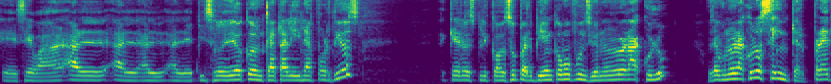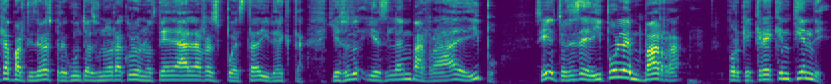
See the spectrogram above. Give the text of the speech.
eh, se va al, al- al- episodio con Catalina, por Dios, que lo explicó súper bien cómo funciona un oráculo. O sea, un oráculo se interpreta a partir de las preguntas, un oráculo no te da la respuesta directa. Y eso y es la embarrada de Edipo. ¿sí? Entonces Edipo le embarra porque cree que entiende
